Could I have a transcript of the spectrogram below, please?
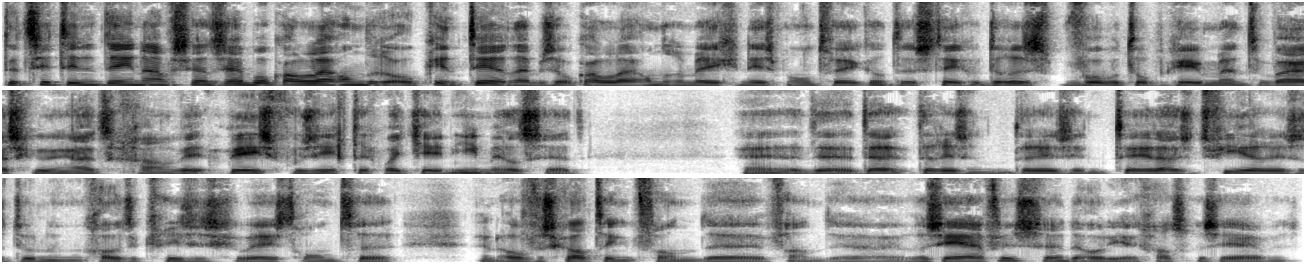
Dat zit in het DNA. Ze hebben ook allerlei andere, ook intern hebben ze ook allerlei andere mechanismen ontwikkeld. Dus tegen, er is bijvoorbeeld op een gegeven moment een waarschuwing uitgegaan. Wees voorzichtig wat je in e-mail zet. de, de, er, is een, er is in 2004 is er toen een grote crisis geweest rond uh, een overschatting van de, van de reserves, de olie- en gasreserves.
